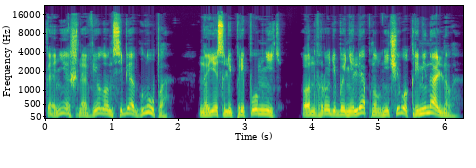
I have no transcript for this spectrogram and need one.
Конечно, вел он себя глупо, но если припомнить, он вроде бы не ляпнул ничего криминального.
